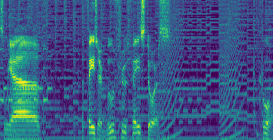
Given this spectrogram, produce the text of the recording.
So we have the phaser. Move through phase doors. Cool.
